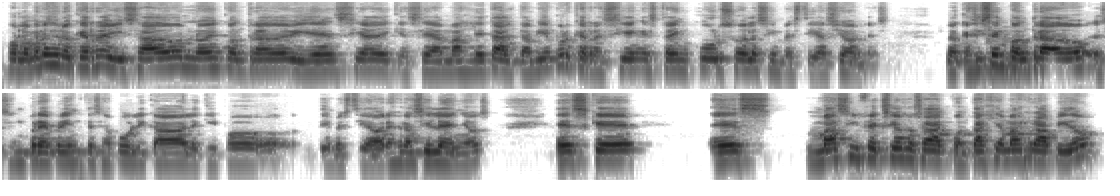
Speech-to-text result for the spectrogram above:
por lo menos de lo que he revisado, no he encontrado evidencia de que sea más letal, también porque recién está en curso las investigaciones. Lo que sí se ha encontrado, es un preprint que se ha publicado el equipo de investigadores brasileños, es que es más infeccioso, o sea, contagia más rápido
